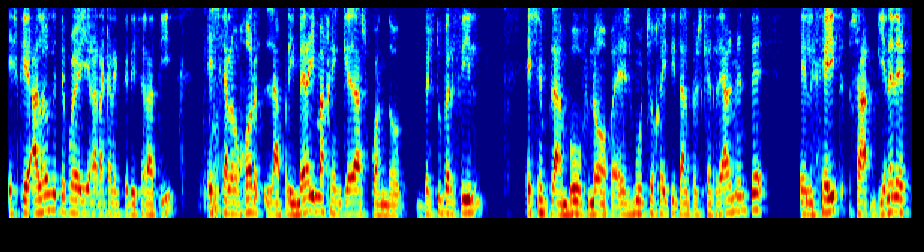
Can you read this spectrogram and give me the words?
es que algo que te puede llegar a caracterizar a ti es que a lo mejor la primera imagen que das cuando ves tu perfil es en plan, buff, no, es mucho hate y tal, pero es que realmente el hate, o sea, viene de,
